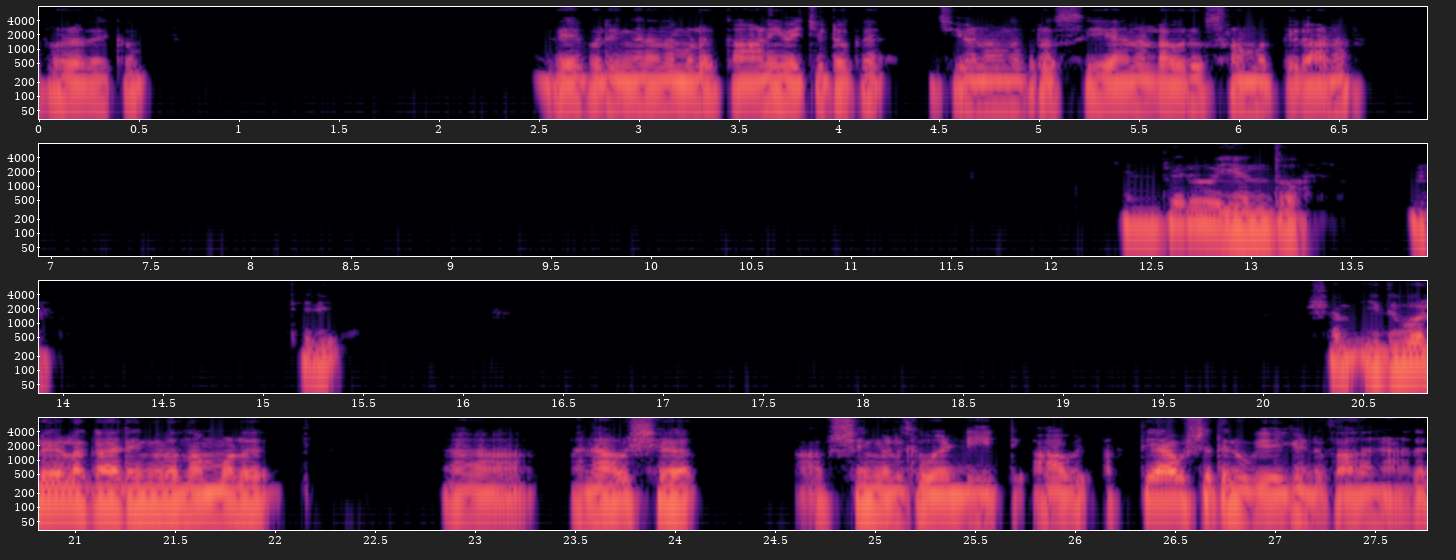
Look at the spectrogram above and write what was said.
അപ്പോഴത്തേക്കും ഇതേപോലെ ഇങ്ങനെ നമ്മൾ കാണി വെച്ചിട്ടൊക്കെ ചെയ്യണം. ഒന്ന് പ്രസ് ചെയ്യാനുള്ള ഒരു ശ്രമത്തിലാണ്. എന്തൊരു എന്തോ. തിരി പക്ഷെ ഇതുപോലെയുള്ള കാര്യങ്ങൾ നമ്മൾ അനാവശ്യ ആവശ്യങ്ങൾക്ക് വേണ്ടിയിട്ട് ആവ അത്യാവശ്യത്തിന് ഉപയോഗിക്കേണ്ട സാധനമാണത്.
